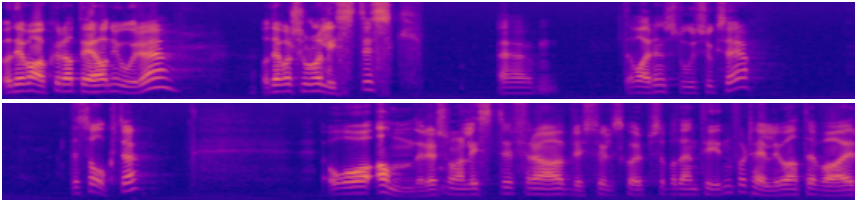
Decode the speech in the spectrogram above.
Og Det var akkurat det han gjorde. Og det var journalistisk. Uh, det var en stor suksess. Det solgte. Og andre journalister fra Brusselskorpset på den tiden forteller jo at det var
